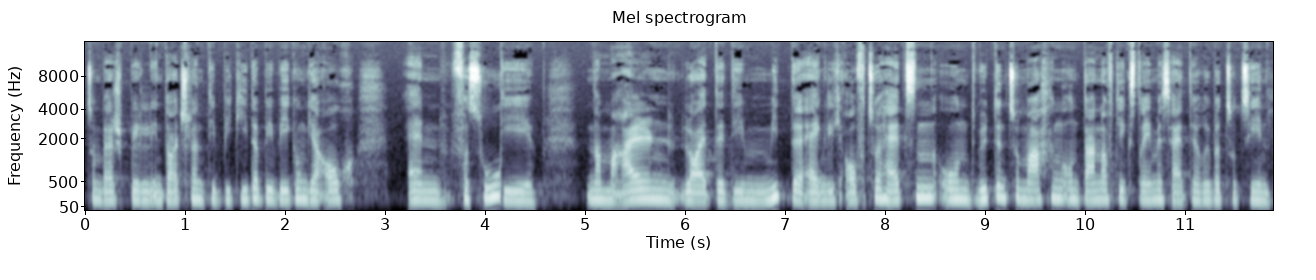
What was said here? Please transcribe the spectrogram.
zum Beispiel in Deutschland die Pegida-Bewegung ja auch ein Versuch, die normalen Leute die Mitte eigentlich aufzuheizen und wütend zu machen und dann auf die extreme Seite rüberzuziehen.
